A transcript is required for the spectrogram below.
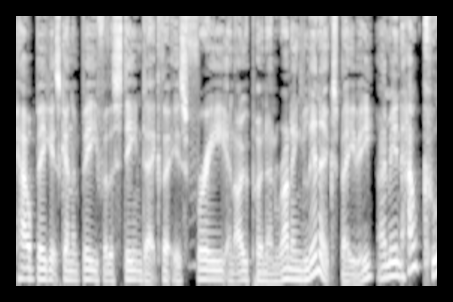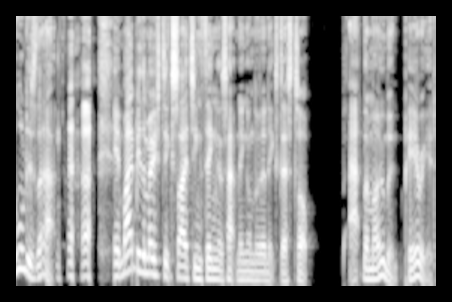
how big it's going to be for the Steam Deck that is free and open and running Linux, baby. I mean, how cool is that? it might be the most exciting thing that's happening on the Linux desktop at the moment, period.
